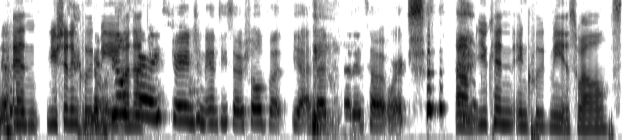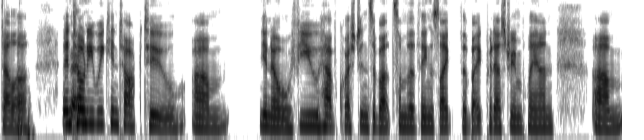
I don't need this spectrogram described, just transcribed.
Yeah. And you should include me feels on that. Very strange and antisocial, but yeah, that that is how it works. um, you can include me as well, Stella, and okay. Tony. We can talk too. Um, you know, if you have questions about some of the things like the bike pedestrian plan, um,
